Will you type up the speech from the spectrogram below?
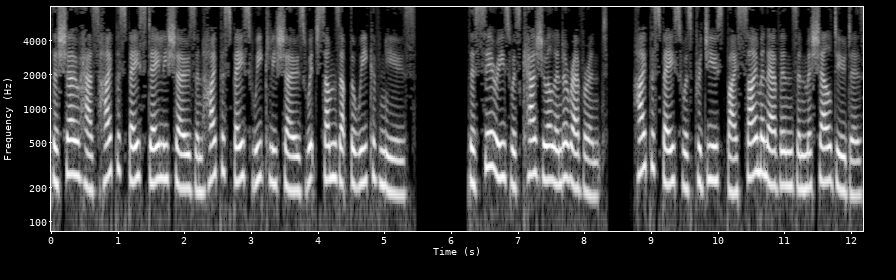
The show has Hyperspace daily shows and Hyperspace weekly shows which sums up the week of news. The series was casual and irreverent. Hyperspace was produced by Simon Evans and Michelle Dudas.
